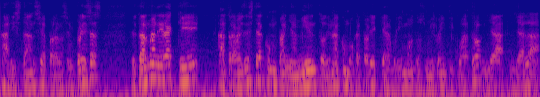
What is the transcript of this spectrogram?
a distancia para las empresas, de tal manera que a través de este acompañamiento de una convocatoria que abrimos 2024, ya, ya la,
